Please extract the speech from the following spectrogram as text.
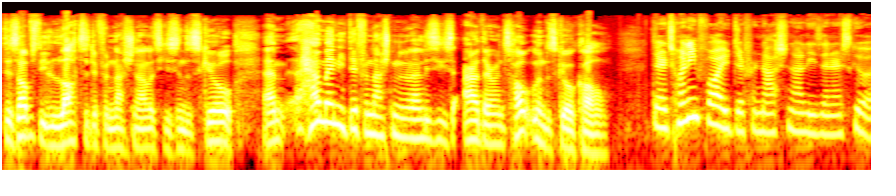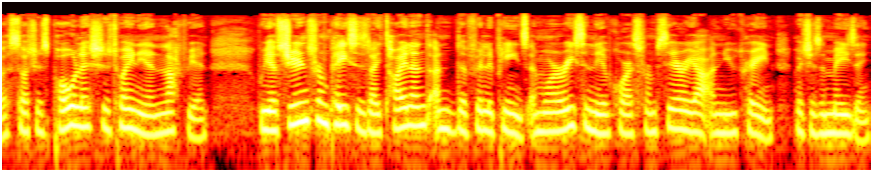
there's obviously lots of different nationalities in the school. Um, how many different nationalities are there in total in the school, Cathal? There are 25 different nationalities in our school, such as Polish, Lithuanian, and Latvian. We have students from places like Thailand and the Philippines, and more recently, of course, from Syria and Ukraine, which is amazing.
